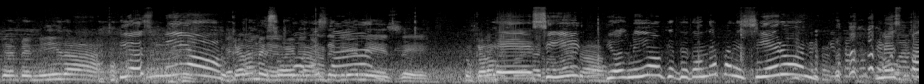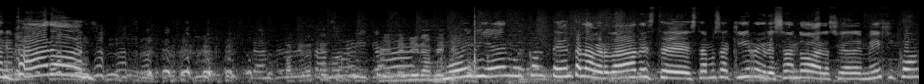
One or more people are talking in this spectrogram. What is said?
Bienvenida. Dios mío. Tu cara me suena. ¿Cómo ¿De están? vienes? Tu cara me Eh, suena. sí. Dios mío, ¿que- ¿de dónde aparecieron? Me espantaron. Bienvenida a México. Muy bien, muy contenta, la verdad. Este, estamos aquí regresando a la Ciudad de México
